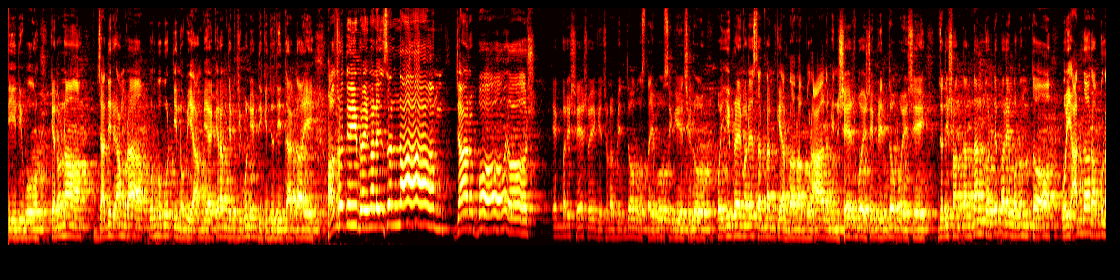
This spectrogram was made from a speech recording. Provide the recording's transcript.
দিয়ে দিব। কেননা যাদের আমরা পূর্ববর্তী নবী আম্বিয়া কেরামদের জীবনের দিকে যদি তাকাই হজরত ইব্রাহিম আলাইসাল্লাম যার বয়স একবারে শেষ হয়ে গিয়েছিল, বৃদ্ধ অবস্থায় পৌঁছে গিয়েছিল। ওই ইব্রাহিম আলাইসাল্লামকে আল্লাহ রাব্বুল আলমিন শেষ বয়সে, বৃদ্ধ বয়সে যদি সন্তান দান করতে পারে বলুন তো, ওই আল্লাহ রাব্বুল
